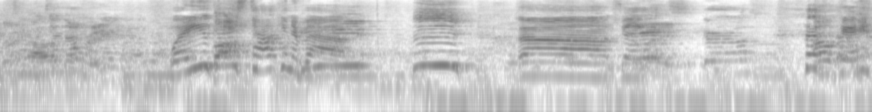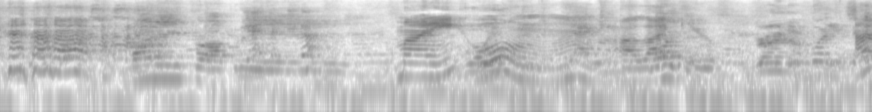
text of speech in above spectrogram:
mate. Uh, What are you guys talking about? beep. Uh, Sex, girls. Okay. Money, property. Money. Oh, mm, I like you. Grown up things. I'm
